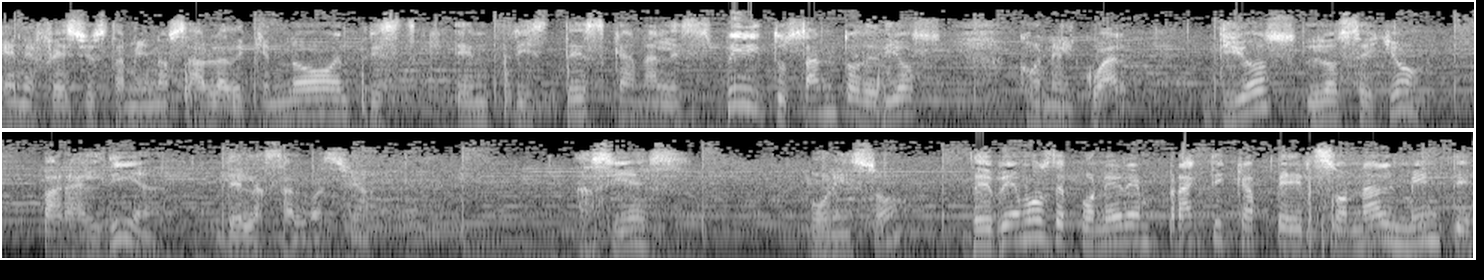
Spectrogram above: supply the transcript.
En Efesios también nos habla de que no entristezcan al Espíritu Santo de Dios, con el cual Dios lo selló para el día de la salvación. Así es. Por eso debemos de poner en práctica personalmente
